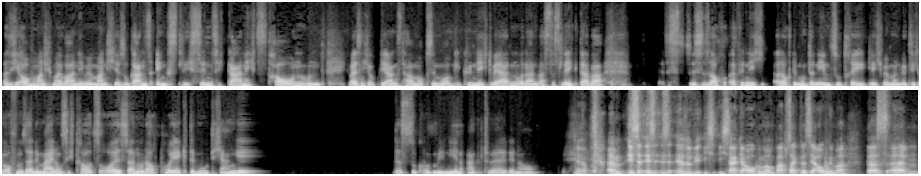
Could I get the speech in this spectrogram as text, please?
was ich auch manchmal wahrnehme, manche so ganz ängstlich sind, sich gar nichts trauen und ich weiß nicht, ob die Angst haben, ob sie morgen gekündigt werden oder an was das liegt, aber es ist auch, finde ich, auch dem Unternehmen zuträglich, wenn man wirklich offen seine Meinung sich traut zu äußern oder auch Projekte mutig angeht das zu kombinieren aktuell, genau. Ja, ähm, ist, ist, ist, also ich, ich sage ja auch immer, und Bab sagt das ja auch immer, dass ähm,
